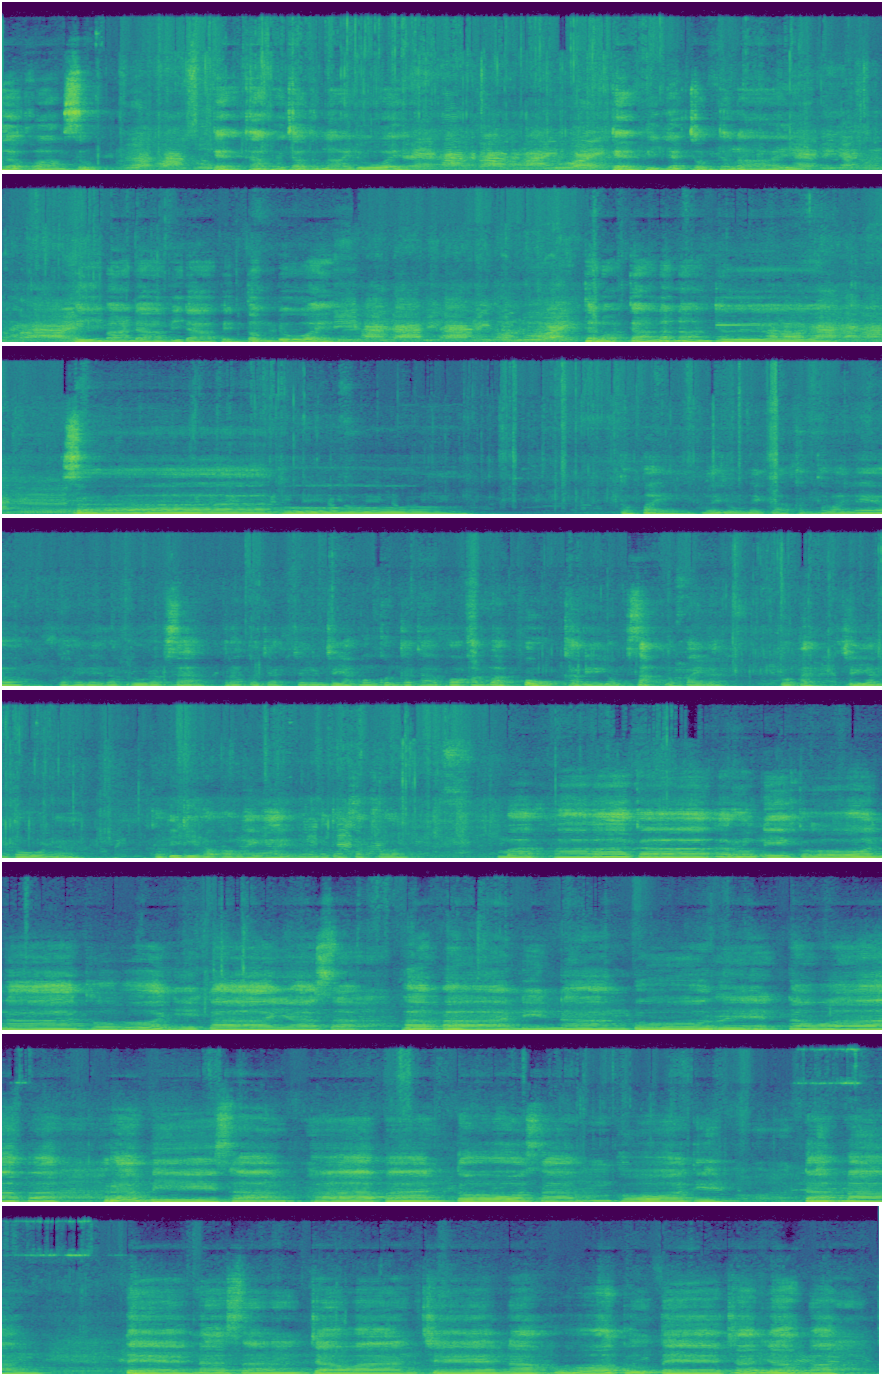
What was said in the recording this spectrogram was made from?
เพื่อความสุข แก่ข้าพเจ้าทั้งหลายด้วย แก่ปิยชนทั้งหลาย มีมารดาบิดาเป็นต้นด้วย ตลอดกาลและนานเธอญสาธุต่อไปเมื่อโยมได้กล่าวคำถวายแล้ว ก็ให้ได้รับรู้รับทราบพระก็จะเจริญชยมงคลคาถาพอคำว่าโปกคาเนยมสักลงไปนะ ตัวพระชยันโตนะก็พิธีเราเอาง่ายๆเราไม่ต้องซับซ้อนมหาการุณิโก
